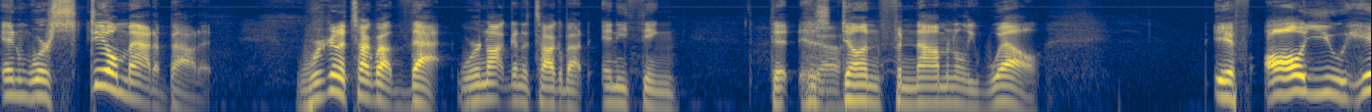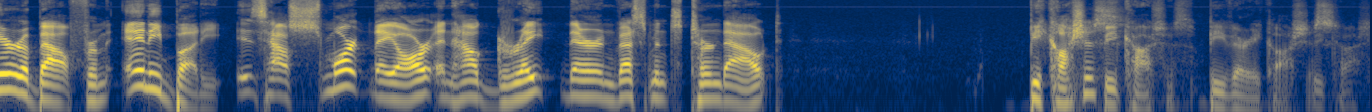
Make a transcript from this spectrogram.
And we're still mad about it. We're going to talk about that. We're not going to talk about anything that has Yeah. done phenomenally well. If all you hear about from anybody is how smart they are and how great their investments turned out, be cautious. Be cautious. be very Be cautious. cautious.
